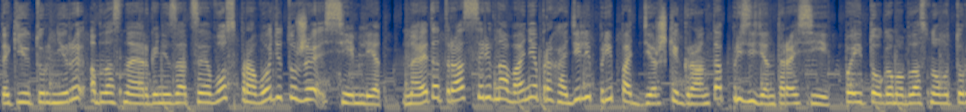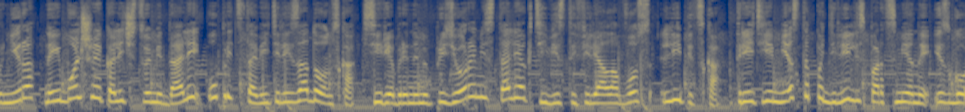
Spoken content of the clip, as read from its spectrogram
Такие турниры областная организация ВОЗ проводит уже 7 лет. На этот раз соревнования проходили при поддержке гранта президента России. По итогам областного турнира наибольшее количество медалей у представителей Задонска. Серебряными призерами стали активисты филиала ВОЗ Липецка. Третье место поделили спортсмены из города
